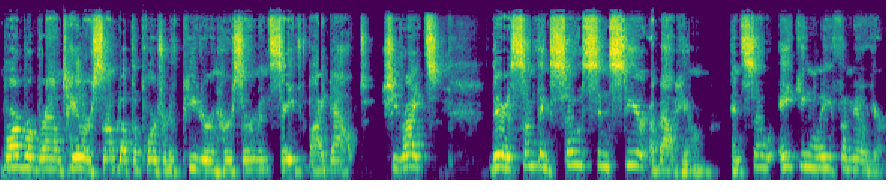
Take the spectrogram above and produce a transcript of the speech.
Barbara Brown Taylor summed up the portrait of Peter in her sermon, Saved by Doubt. She writes, There is something so sincere about him and so achingly familiar.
